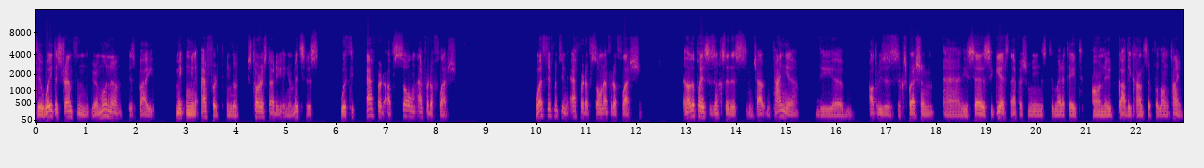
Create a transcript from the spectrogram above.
The way to strengthen your amuna is by making an effort in the Torah study, in your mitzvahs, with the effort of soul and effort of flesh. What's the difference between effort of soul and effort of flesh? In other places in Chassidus, in, in Tanya, the um, author uses this expression and he says, Gias Nefesh means to meditate on a godly concept for a long time.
